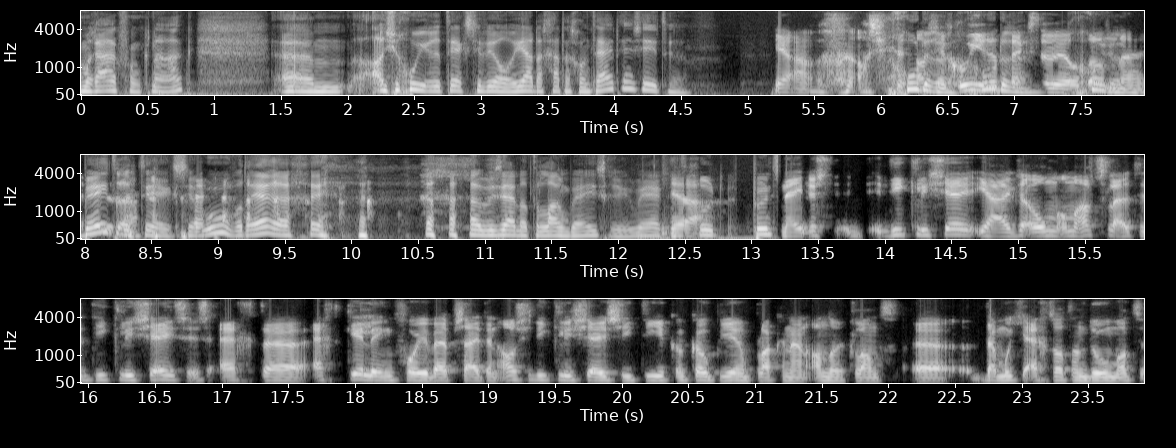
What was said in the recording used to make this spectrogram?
maar raak van knaak. Um, als je goede teksten wil, ja, dan gaat er gewoon tijd in zitten. Ja, als je, goederen, als je goedere teksten wil, goederen, dan... Uh, betere teksten, oeh, wat erg. We zijn al te lang bezig. Ik werk Ja. goed. Punt. Nee, dus die cliché, ja, om, om af te sluiten, die clichés is echt, eh, echt killing voor je website. En als je die clichés ziet die je kan kopiëren en plakken naar een andere klant, eh, daar moet je echt wat aan doen. Want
